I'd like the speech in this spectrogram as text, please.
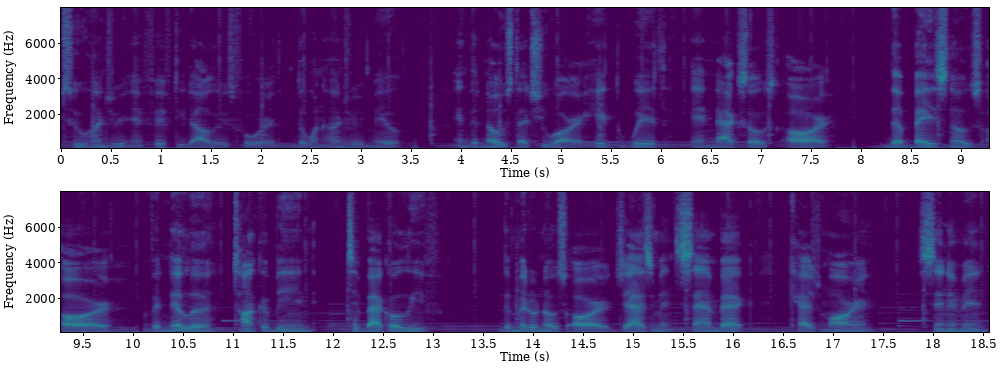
$250 for the 100 mil. And the notes that you are hit with in Naxos are the base notes are vanilla, tonka bean, tobacco leaf. The middle notes are jasmine, sambac, cashmere, cinnamon,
